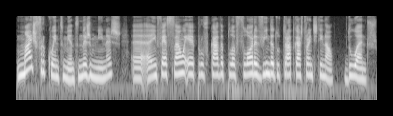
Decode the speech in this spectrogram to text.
mais frequentemente nas meninas, uh, a infecção é provocada pela flora vinda do trato gastrointestinal, do ânus.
